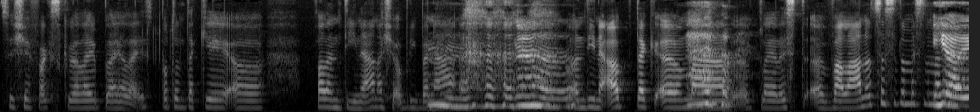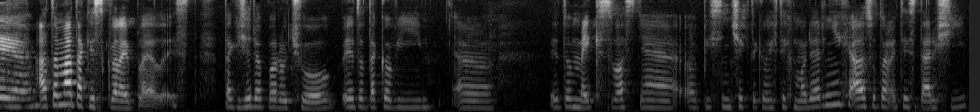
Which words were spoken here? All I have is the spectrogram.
což je fakt skvělý playlist. Potom taky uh, Valentína, naše oblíbená mm. Valentína Up, tak uh, má playlist uh, Valánoce, si to myslím. Jo, jo, jo. A to má taky skvělý playlist, takže doporučuji. Je to takový, uh, je to mix vlastně písniček takových těch moderních, ale jsou tam i ty starší.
